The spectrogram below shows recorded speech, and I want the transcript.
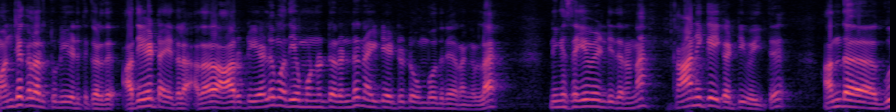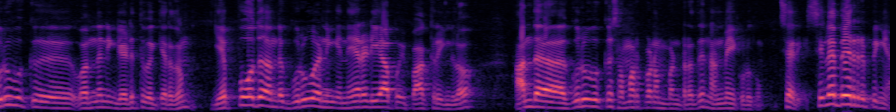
மஞ்சள் கலர் துணி எடுத்துக்கிறது. அதே டயத்தில் அதாவது ஆறு டு ஏழு மதியம் ஒன்று டு ரெண்டு நைட்டு எட்டு டு ஒம்பது நேரங்களில் நீங்கள் செய்ய வேண்டியது என்னென்னா காணிக்கை கட்டி வைத்து அந்த குருவுக்கு வந்து நீங்கள் எடுத்து வைக்கிறதும் எப்போது அந்த குருவை நீங்கள் நேரடியாக போய் பார்க்குறீங்களோ அந்த குருவுக்கு சமர்ப்பணம் பண்ணுறது நன்மை கொடுக்கும். சரி சில பேர் இருப்பீங்க.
